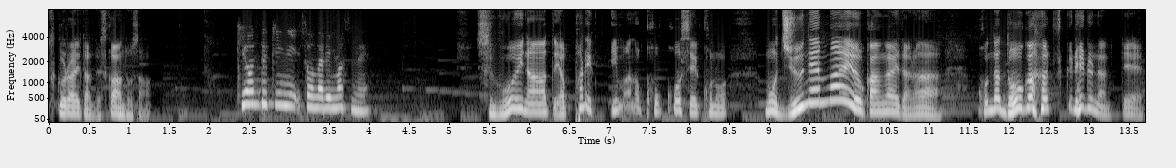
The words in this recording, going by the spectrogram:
作られたんですか、安藤さん？基本的にそうなりますね。すごいなと、やっぱり今の高校生、この、もう10年前を考えたら、こんな動画が作れるなんて、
